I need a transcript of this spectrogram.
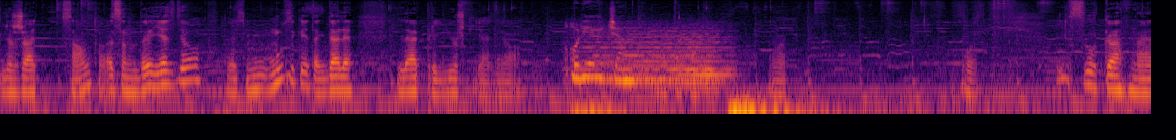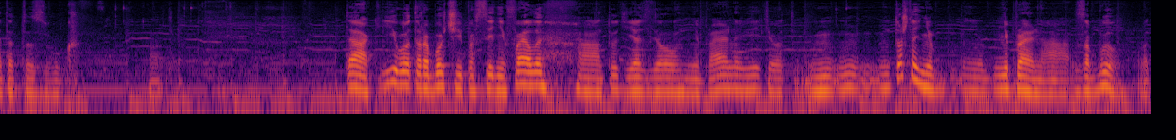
лежать sound. SND я сделал, то есть музыка и так далее. Для превьюшки я сделал. Audio Jungle. Вот. вот. И ссылка на этот звук. Вот. Так, и вот рабочие последние файлы. А, тут я сделал неправильно, видите, вот не, не то что не, неправильно, а забыл вот,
